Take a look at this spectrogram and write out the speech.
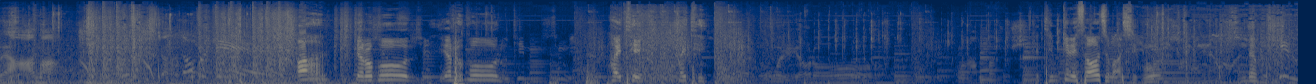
왜 안 와? 있잖아 더블킬 아 여러분 여러분. 화이팅 화이팅. 롱을 열어. 롱안 봐줘 씨. 팀끼리 싸우지 마시고. 힘내보죠 김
